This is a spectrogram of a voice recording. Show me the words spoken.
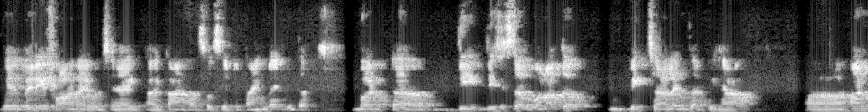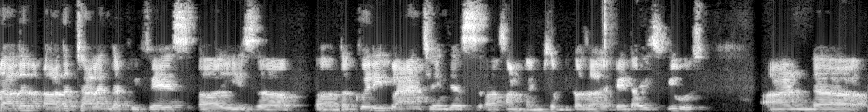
very far. I would say I, I can't associate a timeline with that. But uh, the, this is the one of the big challenge that we have. Uh, and other other challenge that we face uh, is uh, uh the query plan changes sometimes. So because our data is used, and uh,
